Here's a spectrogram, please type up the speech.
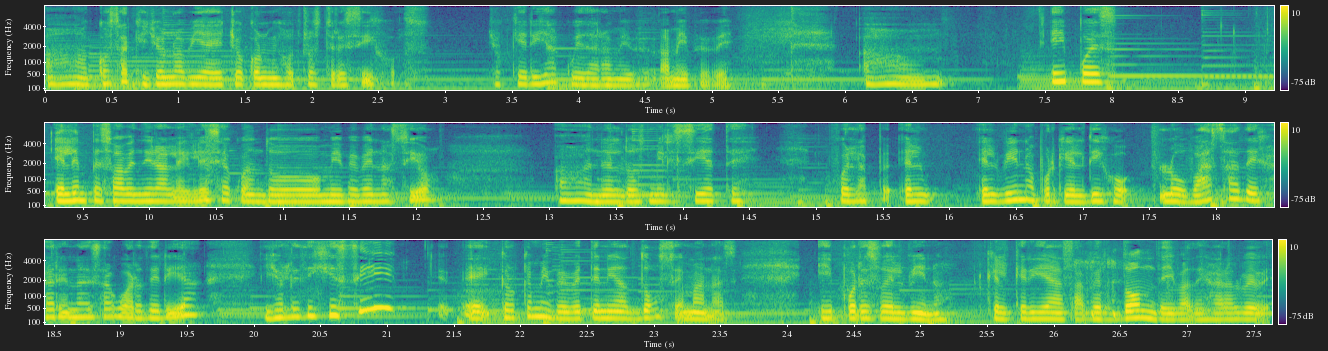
Ah, cosa que yo no había hecho con mis otros tres hijos. Yo quería cuidar a mi, a mi bebé. y pues él empezó a venir a la iglesia cuando mi bebé nació. Ah, en el 2007 fue la, él, él vino porque él dijo, ¿lo vas a dejar en esa guardería? Y yo le dije, sí, eh, creo que mi bebé tenía dos semanas y por eso él vino, que él quería saber dónde iba a dejar al bebé.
